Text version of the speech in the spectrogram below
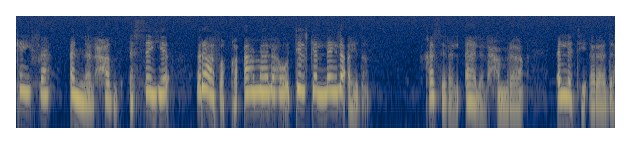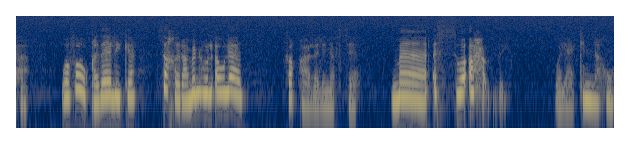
كيف أن الحظ السيء رافق أعماله تلك الليلة أيضا. خسر الآلة الحمراء التي أرادها وفوق ذلك سخر منه الأولاد. فقال لنفسه ما أسوأ حظي. ولكنه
